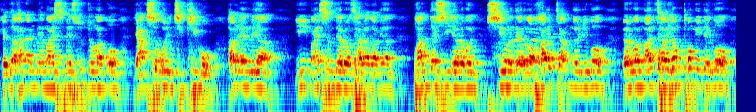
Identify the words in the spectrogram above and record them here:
그래서 하나님의 말씀에 순종하고 약속을 지키고 할렐루야 이 말씀대로 살아가면 반드시 여러분 시오는 대로가 활짝 열리고 여러분 만사 형통이 되고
